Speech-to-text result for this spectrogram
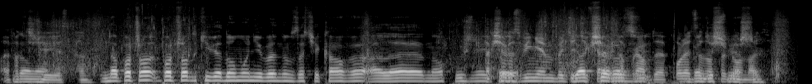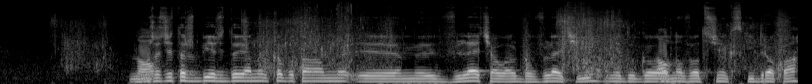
ale Dobra. faktycznie jest ten. Na poczo- początki wiadomo nie będą za ciekawe, ale no później Jak to się rozwiniemy będzie jak ciekawe się rozwi- naprawdę. Polecam nas oglądać. No, Możecie też bijać do Janulka, bo tam ym, wleciał albo wleci niedługo No. nowy odcinek z Dropa.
